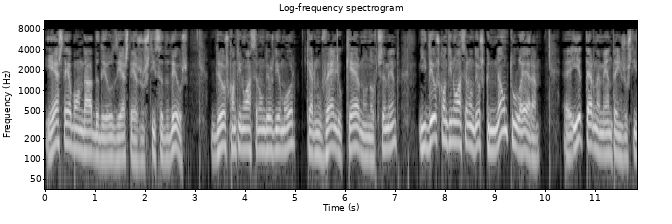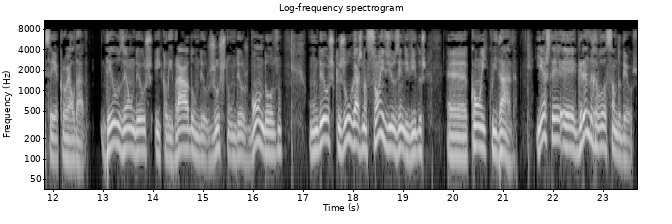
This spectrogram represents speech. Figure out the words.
E esta é a bondade de Deus e esta é a justiça de Deus. Deus continua a ser um Deus de amor, quer no Velho, quer no Novo Testamento, e Deus continua a ser um Deus que não tolera uh, eternamente a injustiça e a crueldade. Deus é um Deus equilibrado, um Deus justo, um Deus bondoso, um Deus que julga as nações e os indivíduos uh, com equidade. E esta é a grande revelação de Deus.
